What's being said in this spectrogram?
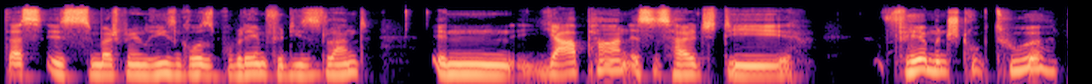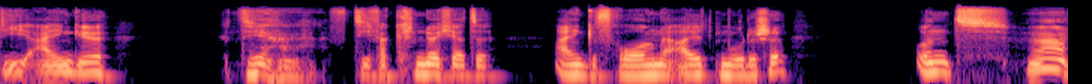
Das ist zum Beispiel ein riesengroßes Problem für dieses Land. In Japan ist es halt die Firmenstruktur, die einge, die, die verknöcherte, eingefrorene, altmodische. Und ja,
